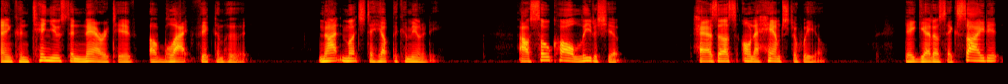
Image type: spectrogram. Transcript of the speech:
and continues the narrative of black victimhood. Not much to help the community. Our so-called leadership has us on a hamster wheel. They get us excited.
